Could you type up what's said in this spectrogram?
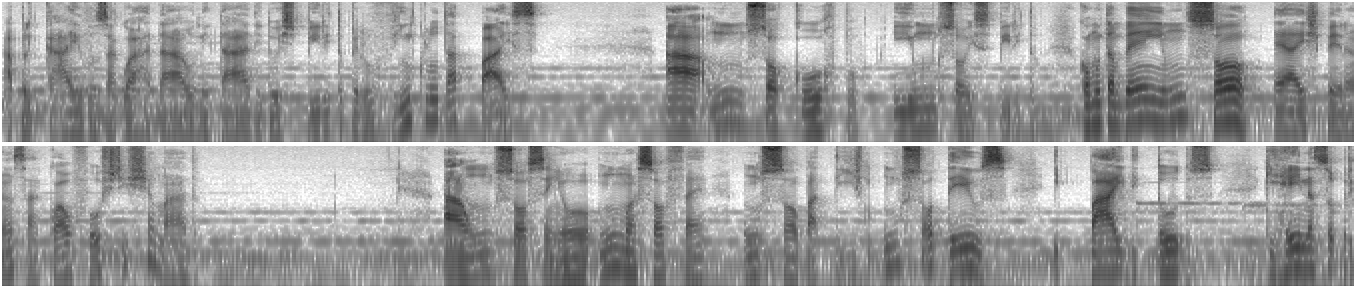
Aplicai-vos a guardar a unidade do Espírito pelo vínculo da paz. Há um só corpo e um só Espírito, como também um só é a esperança a qual foste chamado. Há um só Senhor, uma só fé, um só batismo, um só Deus e Pai de todos que reina sobre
